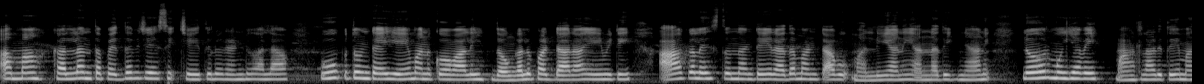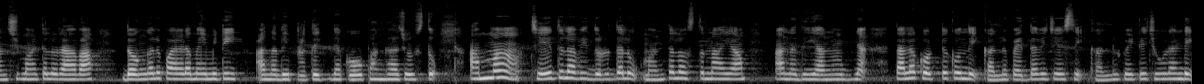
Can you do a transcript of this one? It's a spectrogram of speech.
అమ్మ కళ్ళంత పెద్దవి చేసి చేతులు రెండు అలా ఊపుతుంటే ఏమనుకోవాలి? దొంగలు పడ్డారా ఏమిటి? ఆకలిస్తుందంటే రథం అంటావు మళ్ళీ అని అన్నది జ్ఞాని. నోరు ముయ్యవే మాట్లాడితే మంచి మాటలు రావా? దొంగలు పడడం ఏమిటి? అన్నది ప్రతిజ్ఞ కోపంగా చూస్తూ. అమ్మ చేతులవి దురదలు మంటలు వస్తున్నాయా అన్నది అనుజ్ఞ. తల కొట్టుకుంది కళ్ళు పెద్దవి చేసి కళ్ళు పెట్టి చూడండి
